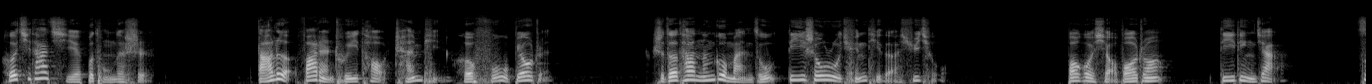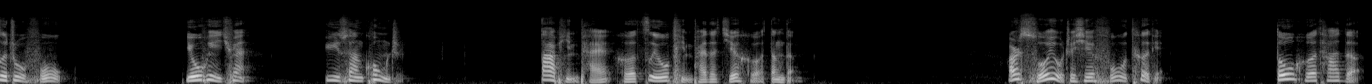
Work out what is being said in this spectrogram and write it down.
和其他企业不同的是，达乐发展出一套产品和服务标准，使得它能够满足低收入群体的需求，包括小包装、低定价、自助服务、优惠券、预算控制、大品牌和自有品牌的结合等等。而所有这些服务特点，都和它的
